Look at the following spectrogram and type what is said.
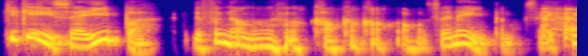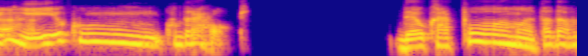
que, que é isso? É IPA? Eu falei, não, não, não calma, calma, calma, calma. Isso aí não é IPA, não. Isso é cream com, com dry hop. Daí o cara, pô, mano, tá, tá,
